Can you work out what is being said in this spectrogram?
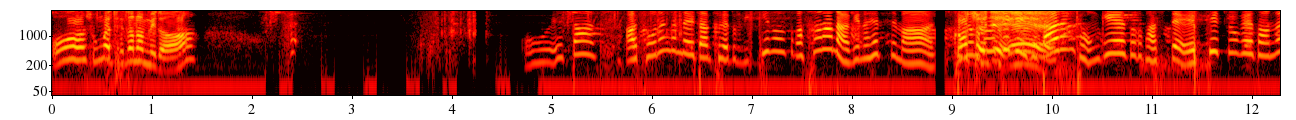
와 정말 대단합니다. 오 일단 아 저는 근데 일단 그래도 미키 선수가 살아나기는 했지만 지금 그렇죠, 이제, 솔직히 이제 예. 다른 경기에서도 봤을 때 FT 쪽에서는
